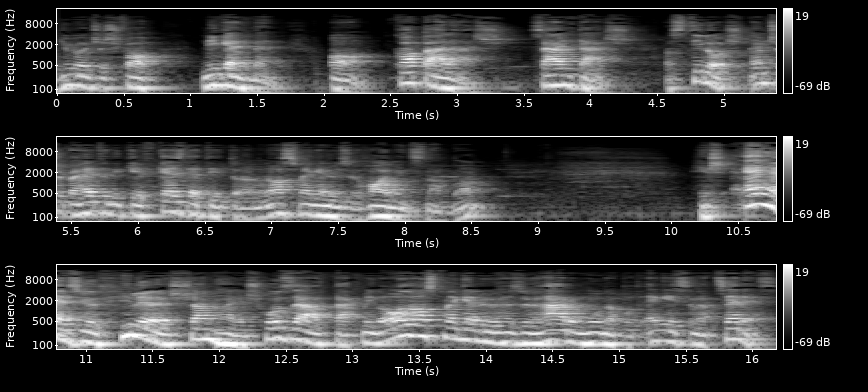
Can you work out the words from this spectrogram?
gyümölcsös fa ligetben a kapálás, szántás, a tilos nem csak a hetedik év kezdetétől, hanem azt megelőző 30 napban, és ehhez jött Hillel Samhá, és hozzáadták még azt megelőző három hónapot egészen a Ceresz,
